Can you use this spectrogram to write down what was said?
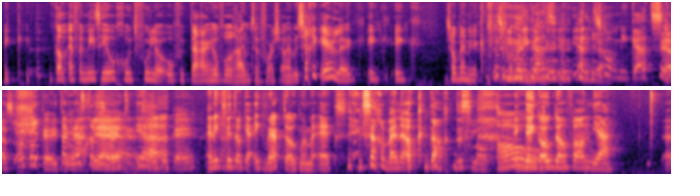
ik, ik kan even niet heel goed voelen of ik daar heel veel ruimte voor zou hebben. Dat zeg ik eerlijk. Ik, ik, zo ben ik. Het is communicatie. Ja, het is Ja. communicatie. Ja, is ook oké, toch? Heb net Ja. geleerd? Ja, Ja, ja, ja. Oké. En ik vind ook, ja, ik werkte ook met mijn ex. Ik zag hem bijna elke dag. Dus Klopt. Oh. ik denk ook dan van, ja, eh,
